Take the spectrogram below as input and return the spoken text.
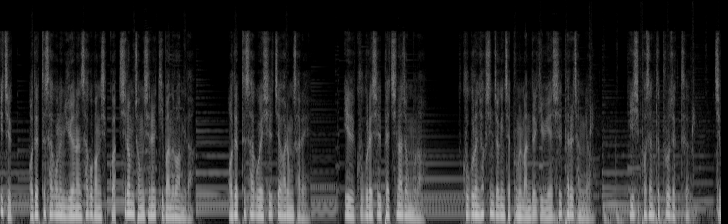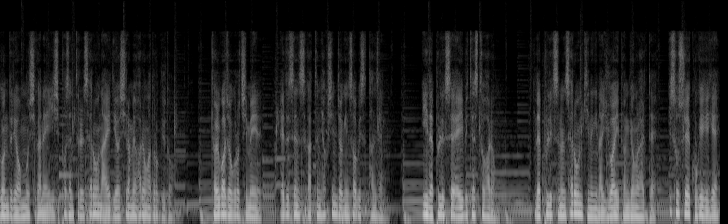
이 즉, 어댑트 사고는 유연한 사고 방식과 실험 정신을 기반으로 합니다. 어댑트 사고의 실제 활용 사례 1. 구글의 실패 친화적 문화 구글은 혁신적인 제품을 만들기 위해 실패를 장려 20% 프로젝트 직원들이 업무 시간의 20%를 새로운 아이디어 실험에 활용하도록 유도 결과적으로 지메일, 애드센스 같은 혁신적인 서비스 탄생 이 넷플릭스의 A-B 테스트 활용 넷플릭스는 새로운 기능이나 UI 변경을 할 때 소수의 고객에게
